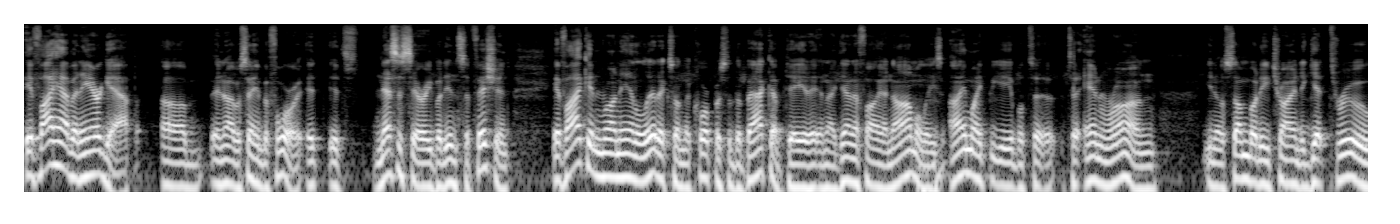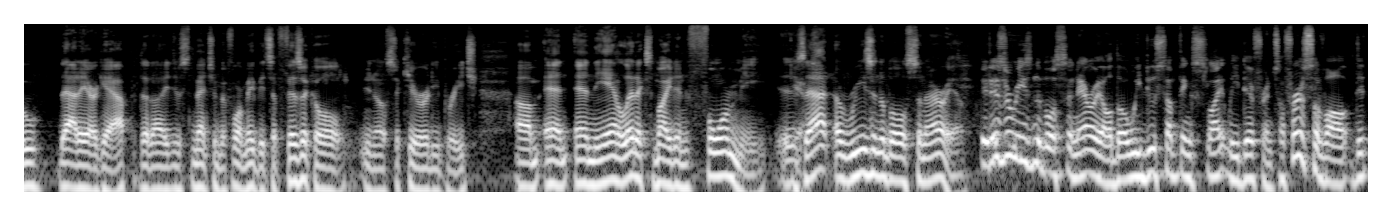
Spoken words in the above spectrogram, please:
if I have an air gap, um, and I was saying before, it, it's necessary but insufficient. If I can run analytics on the corpus of the backup data and identify anomalies, I might be able to, to end run you know, somebody trying to get through that air gap that I just mentioned before, maybe it's a physical, you know, security breach, um, and, and the analytics might inform me. Is Yes. that a reasonable scenario? It is a reasonable scenario, although we do something slightly different. So first of all, de-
